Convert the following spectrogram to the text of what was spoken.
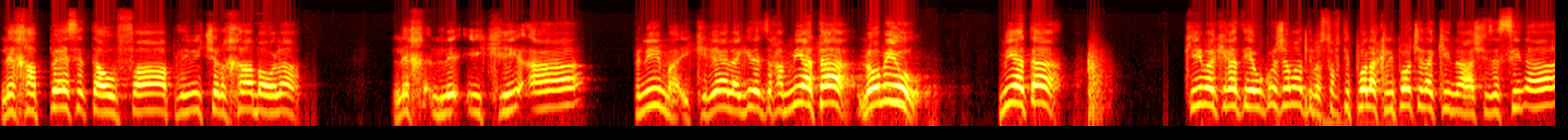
לחפש את ההופעה הפנימית שלך בעולם. לח... היא קריאה פנימה, היא קריאה להגיד לעצמך מי אתה, לא מי הוא, מי אתה. כי אם הקריאה תהיה, כמו שאמרתי, בסוף תיפול הקליפות של הקנאה, שזה שנאה.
